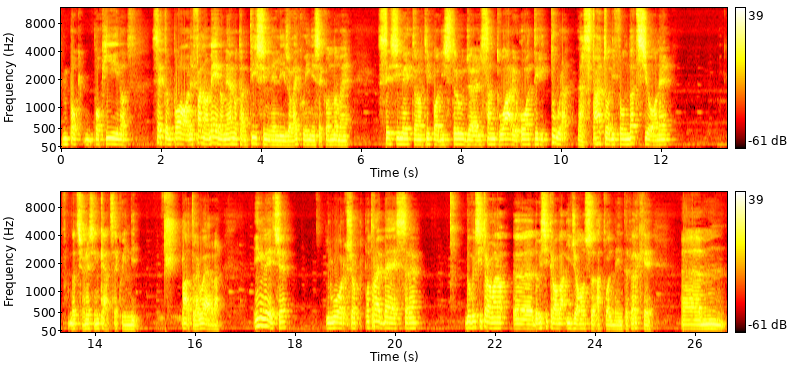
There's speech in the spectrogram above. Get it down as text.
un, po', un pochino, sette un po' ne fanno a meno, ne hanno tantissimi nell'isola e quindi secondo me se si mettono tipo a distruggere il santuario o addirittura la statua di fondazione, fondazione si incazza e quindi parte la guerra. Invece il workshop potrebbe essere dove si, trovano, eh, dove si trova i Jones attualmente perché ehm,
